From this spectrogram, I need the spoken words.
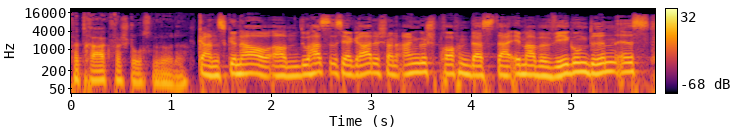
Vertrag verstoßen würde. Ganz genau. Ähm, du hast es ja gerade schon angesprochen, dass da immer Bewegung drin ist.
